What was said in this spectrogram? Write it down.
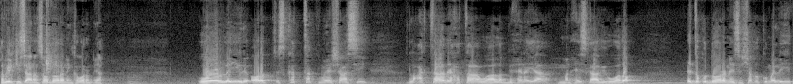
Qabiilkiisa aanan soo dooranin ka waran ya oo la yiri orod iska tag meeshaasi. Lacagtaadi xataa waa la bixinayaa manxiiskaagii wado. Cidda ku dooranaysa shaqo kuma lihid.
